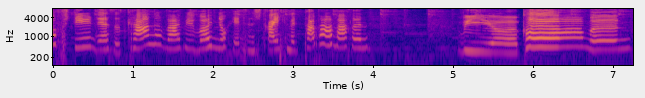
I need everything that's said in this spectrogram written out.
Aufstehen, es ist Karneval. Wir wollen doch jetzt einen Streich mit Papa machen. Wir kommen!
